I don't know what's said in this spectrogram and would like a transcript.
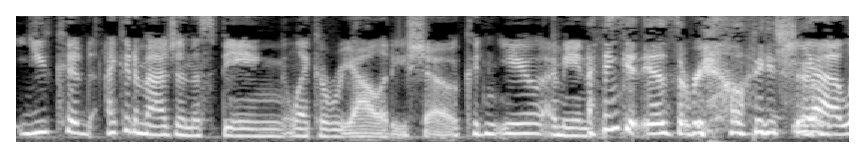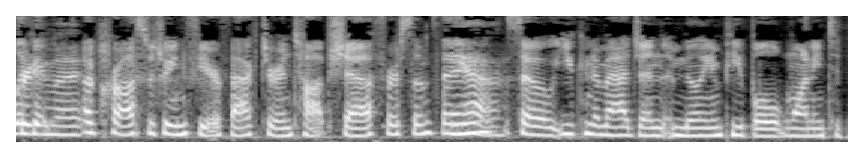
you could, I could imagine this being like a reality show, couldn't you? I mean, I think it is a reality show. Yeah, like a, a, cross between Fear Factor and Top Chef or something. Yeah. So you can imagine a million people wanting to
